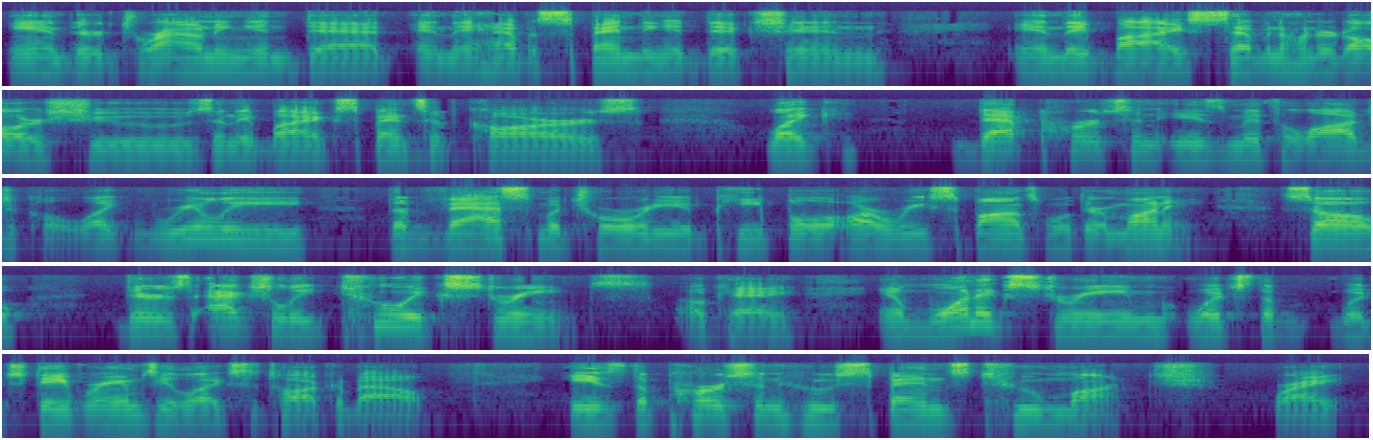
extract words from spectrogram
and they're drowning in debt and they have a spending addiction and they buy $700 shoes and they buy expensive cars like that person is mythological like really the vast majority of people are responsible with their money. So there's actually two extremes okay? And one extreme which the which dave ramsey likes to talk about is the person who spends too much right?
